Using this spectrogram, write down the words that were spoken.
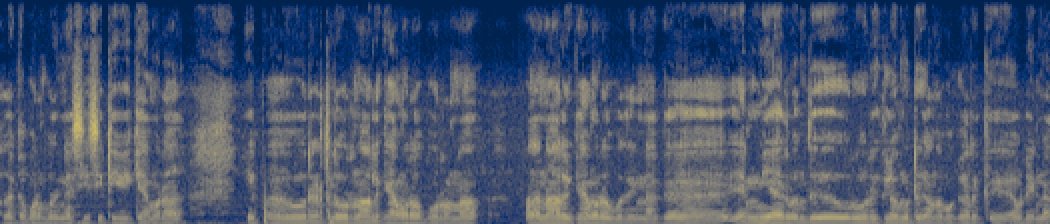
அதுக்கப்புறம் பார்த்திங்கன்னா சிசிடிவி கேமரா இப்போ ஒரு இடத்துல ஒரு நாலு கேமரா போடுறோன்னா நாலு கேமரா பார்த்திங்கனாக்கா என்விஆர் வந்து ஒரு ஒரு கிலோமீட்டருக்கு அந்த பக்கம் இருக்குது அப்படின்னா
